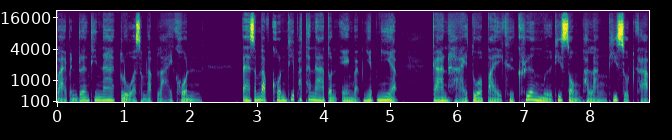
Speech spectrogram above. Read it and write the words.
กลายเป็นเรื่องที่น่ากลัวสำหรับหลายคน แต่สำหรับคนที่พัฒนาตนเองแบบเงียบๆ การหายตัวไปคือเครื่องมือที่ทรงพลังที่สุดครับ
